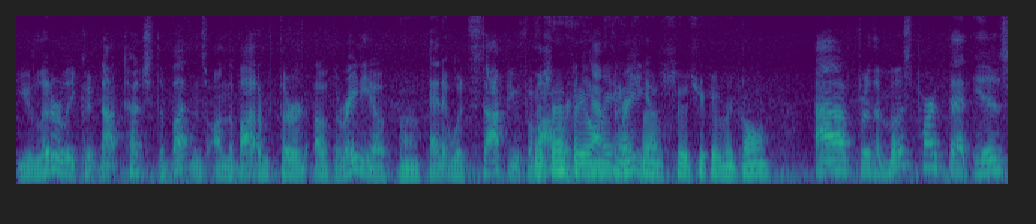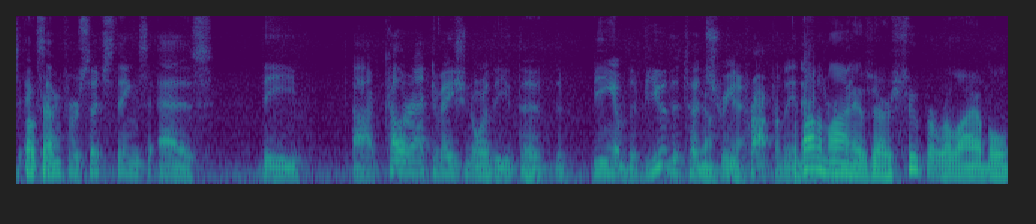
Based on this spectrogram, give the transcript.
you literally could not touch the buttons on the bottom third of the radio, and it would stop you from Is operating the half only the radio. instance that you can recall? Uh, for the most part, that is, Okay. except for such things as the uh, color activation or the, the, the being able to view the touchscreen Yeah. properly. The and bottom line is they're super reliable,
